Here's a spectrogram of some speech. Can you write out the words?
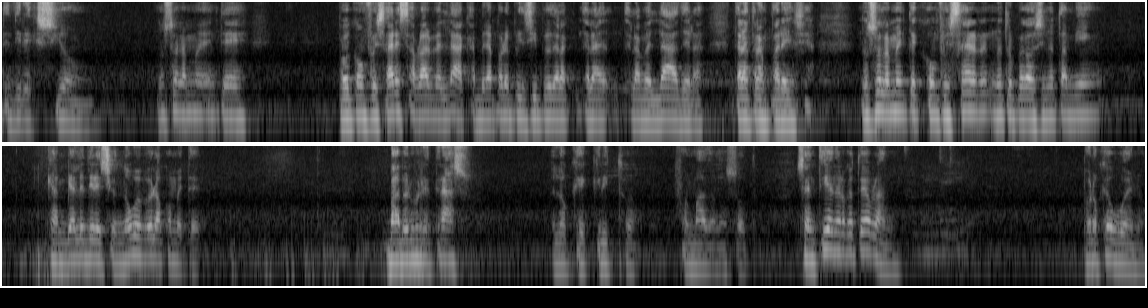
de dirección, no solamente es por confesar es hablar verdad, caminar por el principio de la, de la- de verdad, de la, de la transparencia. No solamente confesar nuestro pecado, sino también cambiar de dirección, no volverlo a cometer. Va a haber un retraso en lo que Cristo formado en nosotros. ¿Se entiende lo que estoy hablando? Pero qué bueno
